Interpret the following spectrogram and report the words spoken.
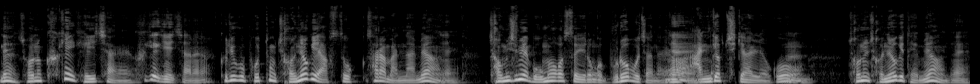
네, 저는 크게 개의치 않아요. 크게 개의치 않아요? 그리고 보통 저녁에 약속 사람 만나면 네. 점심에 뭐 먹었어 이런 거 물어보잖아요. 네. 안 겹치게 하려고. 음. 저는 저녁이 되면 네.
